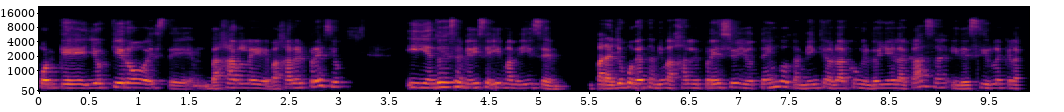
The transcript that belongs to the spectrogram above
porque yo quiero este, bajarle, bajarle el precio. Y entonces él me dice, Irma, me dice, para yo poder también bajarle el precio, yo tengo también que hablar con el dueño de la casa y decirle que la,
